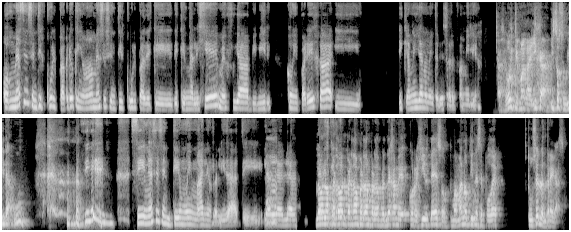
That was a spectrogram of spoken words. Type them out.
o me hacen sentir culpa, creo que mi mamá me hace sentir culpa de que, de que me alejé, me fui a vivir con mi pareja y, y que a mí ya no me interesa la familia. Uy, qué mala hija, hizo su vida. Uh. Sí, sí, me hace sentir muy mal en realidad. Y la, la, la, no, no, perdón, perdón, perdón, perdón, perdón, déjame corregirte eso. Tu mamá no tiene ese poder. Tú se lo entregas.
